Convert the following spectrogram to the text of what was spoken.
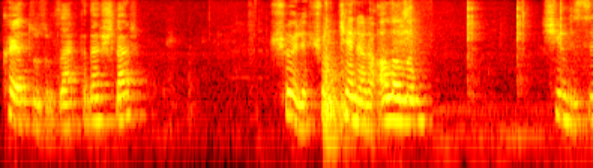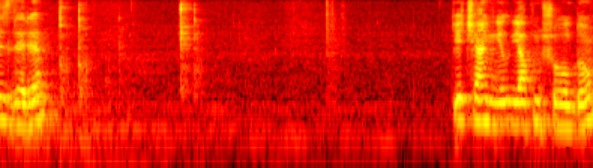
kaya tuzumuz arkadaşlar. Şöyle şunu kenara alalım. Şimdi sizlere geçen yıl yapmış olduğum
